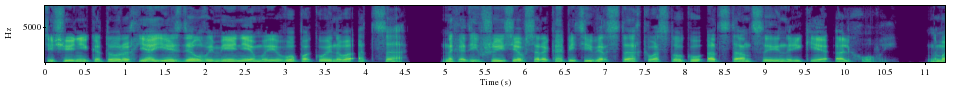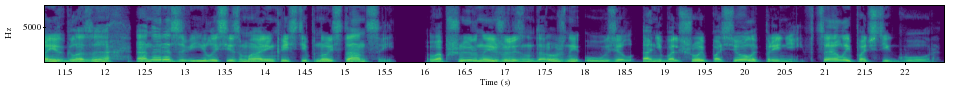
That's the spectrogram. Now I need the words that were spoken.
течение которых я ездил в имение моего покойного отца, находившееся в 45 верстах к востоку от станции на реке Ольховой. На моих глазах она развилась из маленькой степной станции в обширный железнодорожный узел, а небольшой поселок при ней в целый почти город.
